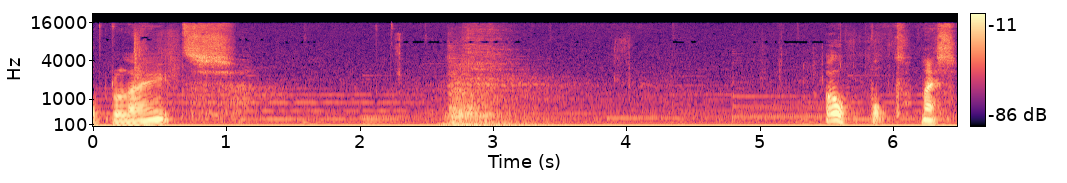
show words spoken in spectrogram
Keep the blades. Oh, bolt. Nice.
